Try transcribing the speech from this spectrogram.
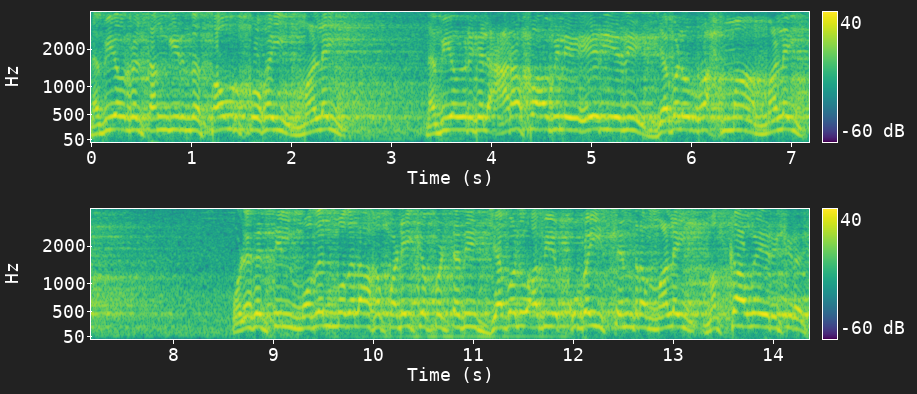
நபி அவர்கள் தங்கியிருந்த சவுர் குகை மலை. நபி அவர்கள் அரஃபாவிலே ஏறியது ஜபலுர் ரஹ்மா மலை. உலகத்தில் முதல் முதலாக படைக்கப்பட்டது ஜபலு அபி குபை சென்ற மலை மக்காவில் இருக்கிறது.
